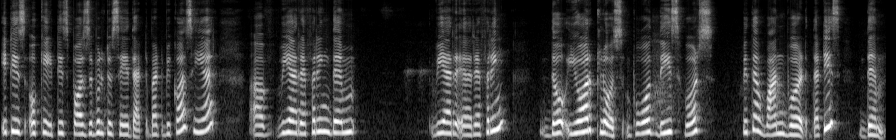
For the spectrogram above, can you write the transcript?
It is okay. It is possible to say that, but because here uh, we are referring them we are uh, referring though your clothes both these words with a one word that is them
